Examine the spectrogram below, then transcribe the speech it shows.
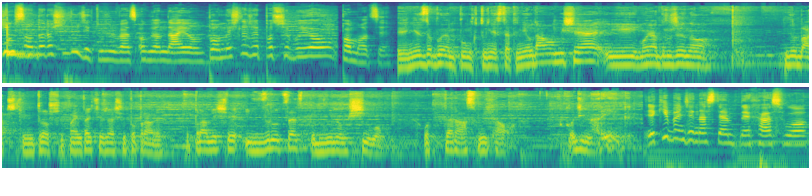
kim są dorośli ludzie, którzy was oglądają? Bo myślę, że potrzebują pomocy. Nie zdobyłem punktu, niestety nie udało mi się i moja drużyno, wybaczcie mi proszę, pamiętajcie, że ja się poprawię. Poprawię się i wrócę z podwójną siłą. Od teraz Michał wchodzi na ring. Jakie będzie następne hasło?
